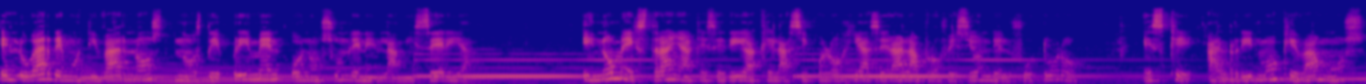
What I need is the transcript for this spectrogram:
en lugar de motivarnos, nos deprimen o nos hunden en la miseria. Y no me extraña que se diga que la psicología será la profesión del futuro. Es que al ritmo que vamos,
